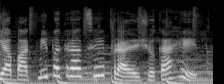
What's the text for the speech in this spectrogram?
या बातमीपत्राचे प्रायोजक आहेत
